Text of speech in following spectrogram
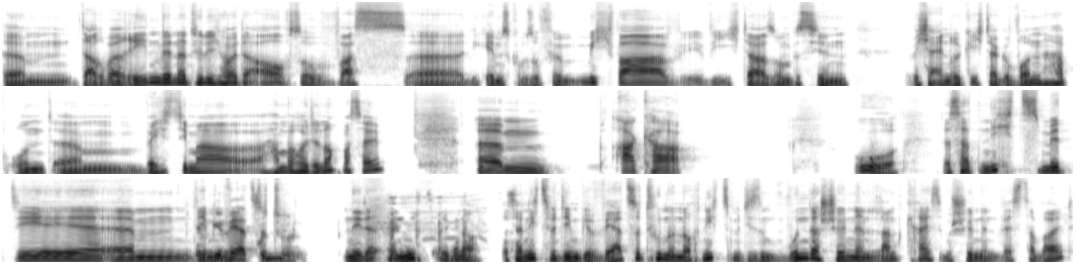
ähm, darüber reden wir natürlich heute auch, so was äh, die Gamescom so für mich war, wie, wie ich da so ein bisschen, welche Eindrücke ich da gewonnen habe und ähm, welches Thema haben wir heute noch, Marcel? Ähm, AK. Oh, das hat nichts mit der, ähm, dem, dem Gewehr zu tun. Nee, das, äh, nichts, äh, genau. Das hat nichts mit dem Gewehr zu tun und auch nichts mit diesem wunderschönen Landkreis im schönen Westerwald.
